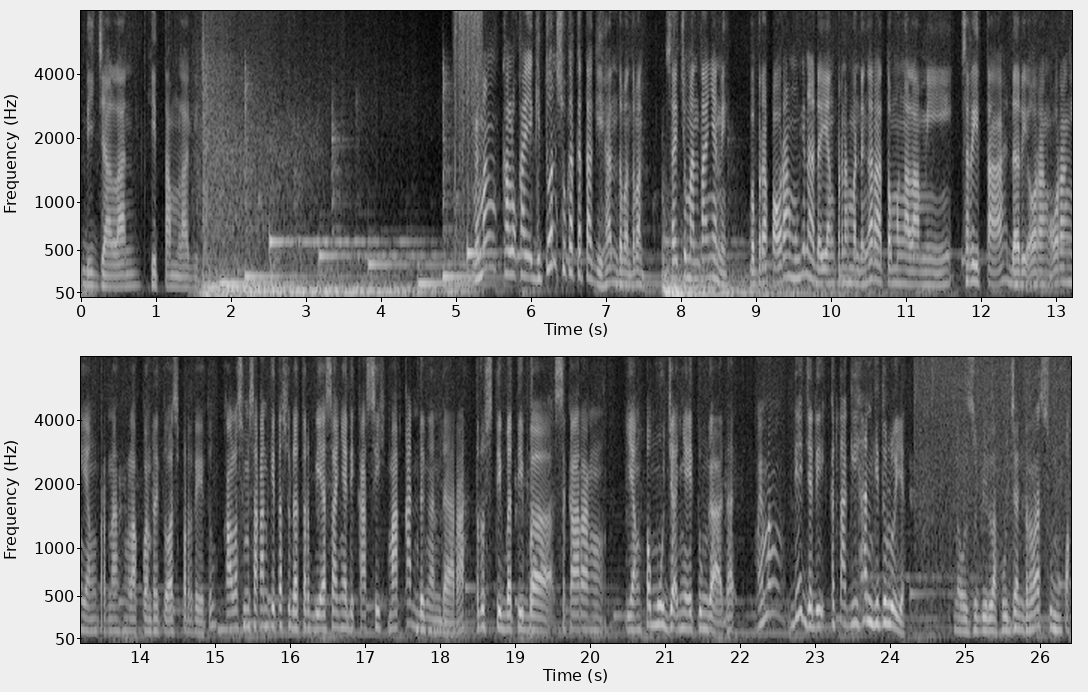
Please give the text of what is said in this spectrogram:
di jalan hitam lagi. Memang kalau kayak gituan suka ketagihan, teman-teman. Saya cuma tanya nih, beberapa orang mungkin ada yang pernah mendengar atau mengalami cerita dari orang-orang yang pernah melakukan ritual seperti itu. Kalau misalkan kita sudah terbiasanya dikasih makan dengan darah, terus tiba-tiba sekarang yang pemujanya itu nggak ada, memang dia jadi ketagihan gitu loh ya. Nauzubillah hujan deras sumpah.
